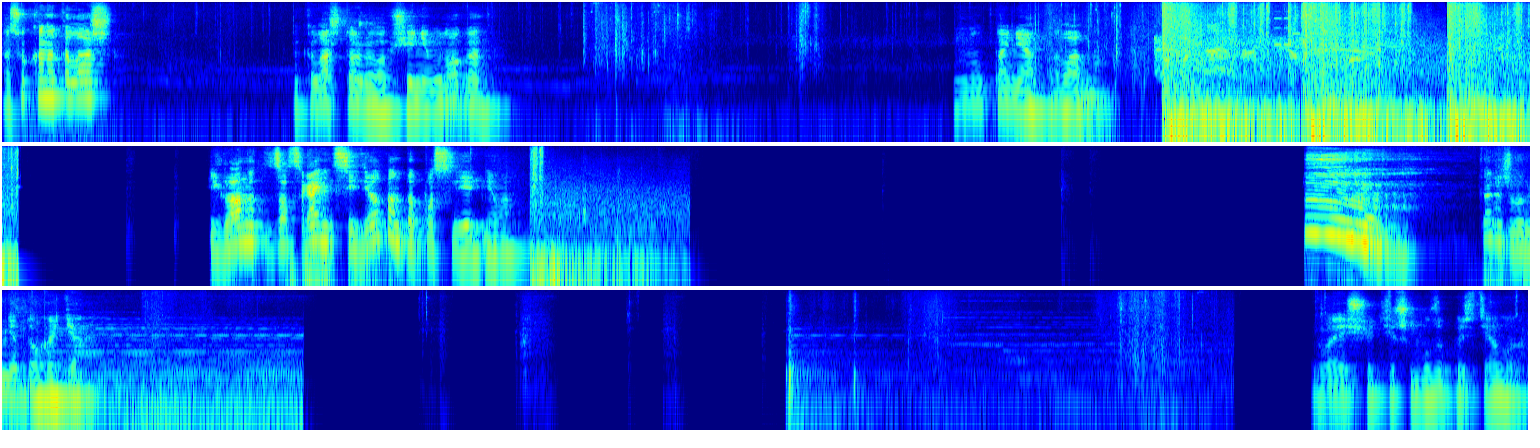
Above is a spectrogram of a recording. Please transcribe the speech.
А сколько на калаш? На калаш тоже вообще немного. Ну, понятно, ладно. И главное, этот засранец сидел там до последнего. Как же вы мне дороги. Давай еще тише музыку сделаю.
